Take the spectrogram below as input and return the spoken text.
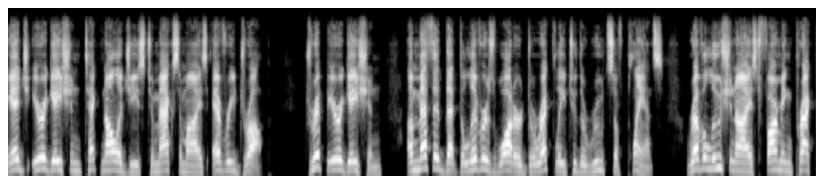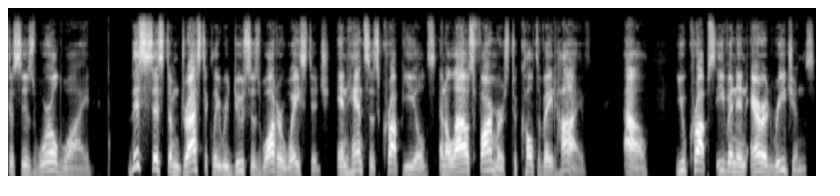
edge irrigation technologies to maximize every drop. Drip irrigation, a method that delivers water directly to the roots of plants, revolutionized farming practices worldwide. This system drastically reduces water wastage, enhances crop yields, and allows farmers to cultivate hive, al, you crops even in arid regions,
